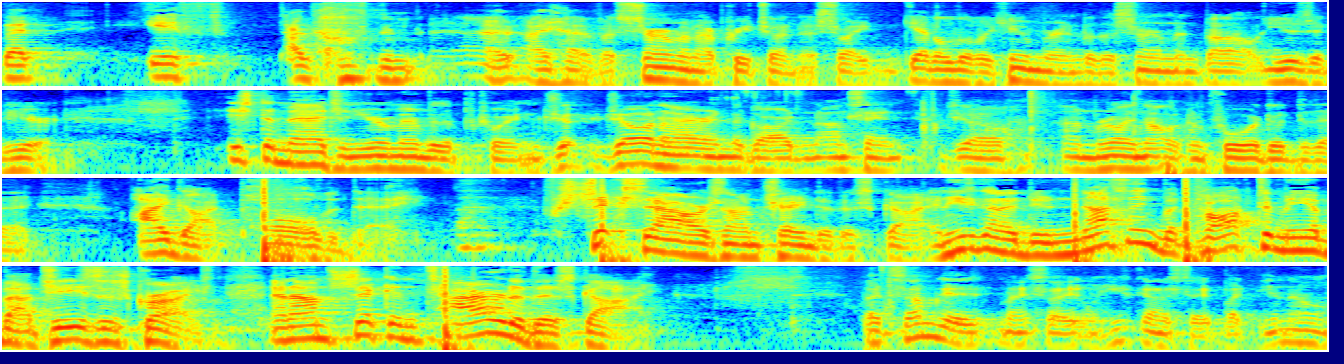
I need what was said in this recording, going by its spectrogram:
but if I've often I have a sermon I preach on this, so I get a little humor into the sermon, but I'll use it here. Just imagine you remember the Praetorian. Joe, Joe and I are in the garden. I'm saying, Joe, I'm really not looking forward to today. I got Paul today. For six hours, I'm chained to this guy, and he's going to do nothing but talk to me about Jesus Christ. And I'm sick and tired of this guy. But some guys might say, well, he's going to say, but you know,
